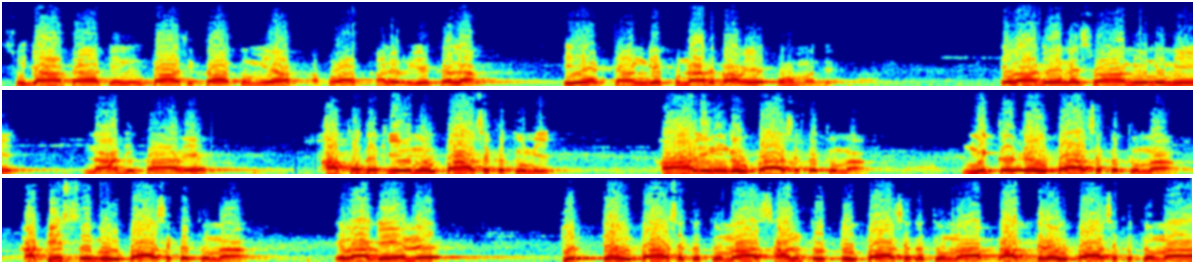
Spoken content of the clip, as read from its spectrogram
සුජාතා කියන උපාසිකාතුමියක් අපවත් කලරුවේ කළා. ඒ ඇත්තන්ගේ පුනර්භවය කොහොමද? එවාගෙම ස්වාමීනි මේ නාදිකාවේ කකුද කියන උපාසකතුමෙක් කාලිංග උපාසකතුමා නිකට උපාසකතුමා කටිස්සබ උපාසකතුමා එවාගෙම තුට්ට උපාසකතුමා සන්තුට්ට උපාසකතුමා භද්‍ර උපාසකතුමා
